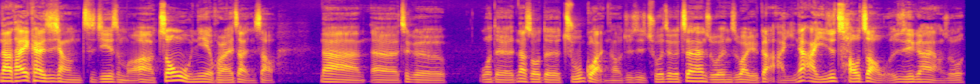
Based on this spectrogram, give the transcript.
那他一开始想直接什么啊，中午你也回来站哨。那呃，这个我的那时候的主管哦，就是除了这个政战主任之外，有一个阿姨，那阿姨就超照我，就直接跟他讲说，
